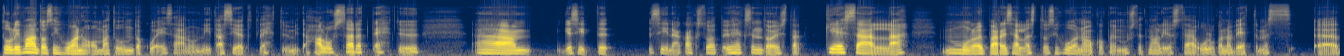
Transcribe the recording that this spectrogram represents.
tuli vaan tosi huono omatunto, kun ei saanut niitä asioita tehtyä, mitä halusi saada tehtyä. Ää, ja sitten siinä 2019 kesällä mulla oli pari sellaista tosi huonoa kokemusta, että mä olin jossain ulkona viettämässä ää,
